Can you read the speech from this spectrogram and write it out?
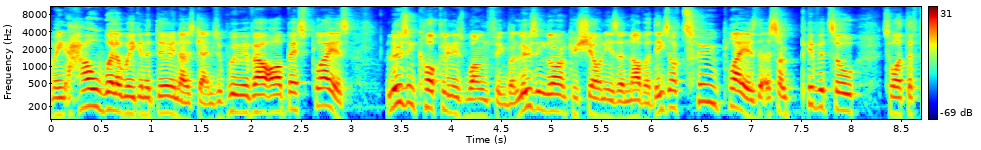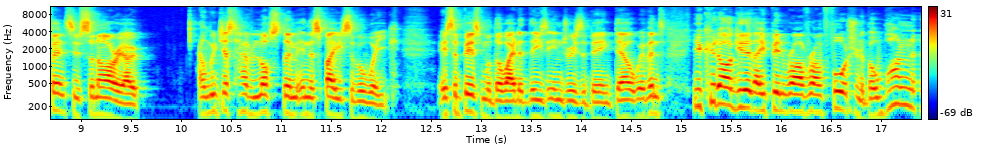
I mean, how well are we going to do in those games if we're without our best players? Losing Coquelin is one thing, but losing Laurent Koscielny is another. These are two players that are so pivotal to our defensive scenario, and we just have lost them in the space of a week. It's abysmal the way that these injuries are being dealt with, and you could argue that they've been rather unfortunate, but one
